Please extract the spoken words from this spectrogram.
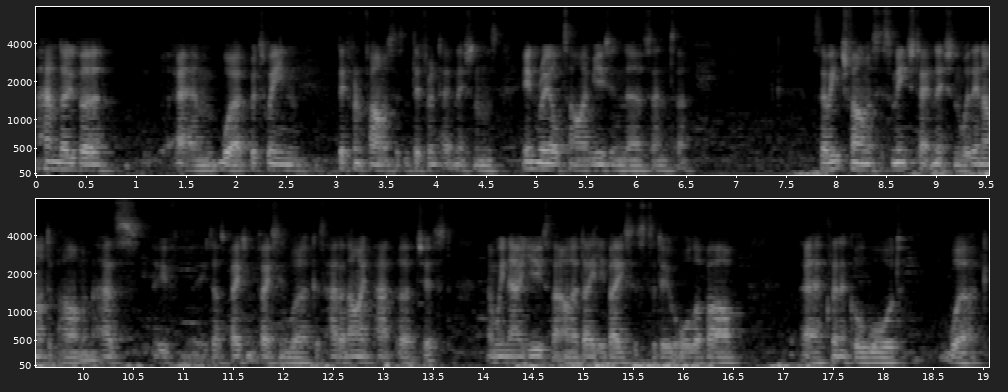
handover um, work between different pharmacists and different technicians in real time using Nerve Centre. So each pharmacist and each technician within our department has who does patient facing work has had an iPad purchased and we now use that on a daily basis to do all of our uh, clinical ward work.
